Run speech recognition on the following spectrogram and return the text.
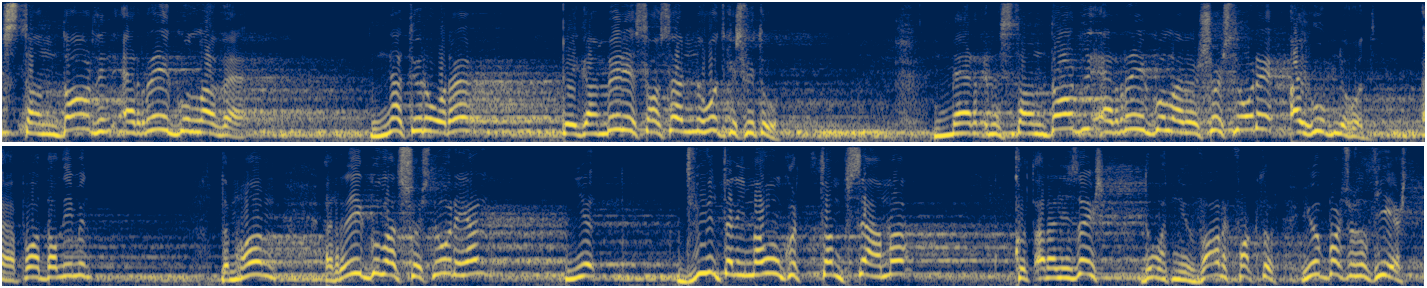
standardin e rregullave natyrore pejgamberi s.a.s. në Uhud kish fitu. Me standardin e rregullave shoqnore ai hup në Uhud. E pa dallimin? Domethan, rregullat shoqnore janë një dy mijë e një, amo kur të themi pse ama, kur të analizojsh, duhet një varg faktorësh, jo bash ashtu thjeshtë,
